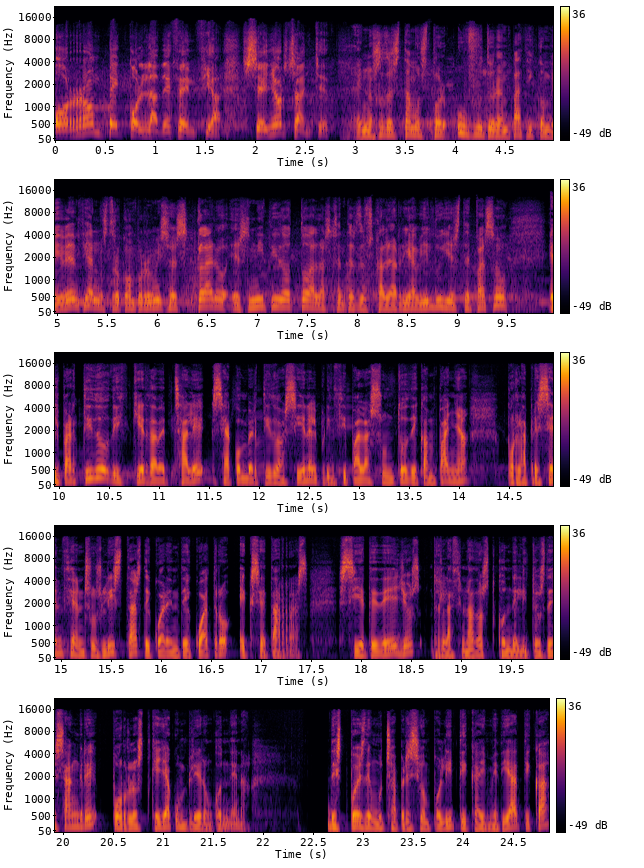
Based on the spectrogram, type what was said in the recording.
o rompe con la decencia. Señor Sánchez. Eh, nosotros estamos por un futuro en paz y convivencia. Nuestro compromiso es claro, es nítido. Todas las gentes de Euskal Herria Bildu y este paso. El partido de izquierda Berchale se ha convertido así en el principal asunto de campaña por la presencia en sus listas de 44 exetarras, siete de ellos relacionados con delitos de sangre por los que ya cumplieron condena. Después de mucha presión política y mediática,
